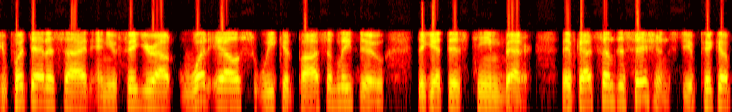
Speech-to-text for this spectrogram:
You put that aside and you figure out what else we could possibly do to get this team better. They've got some decisions. Do you pick up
